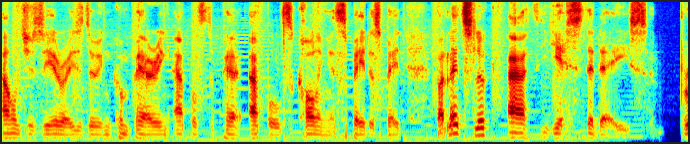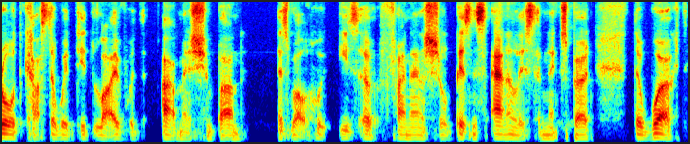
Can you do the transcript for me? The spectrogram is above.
al jazeera is doing comparing apples to apples calling a spade a spade. But let's look at yesterday's broadcast that we did live with Ahmed Shaban as well, who is a financial business analyst and expert that worked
